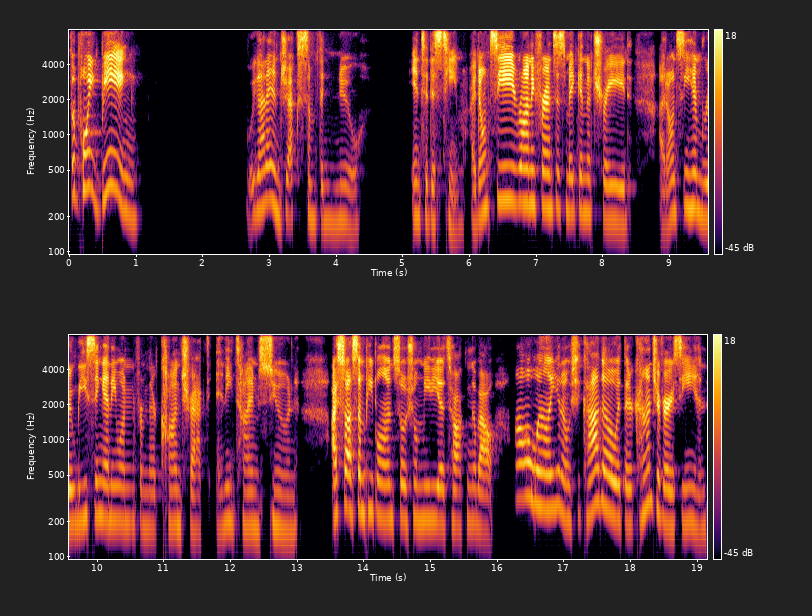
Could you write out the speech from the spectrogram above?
the point being, we got to inject something new into this team. I don't see Ronnie Francis making a trade. I don't see him releasing anyone from their contract anytime soon. I saw some people on social media talking about, oh, well, you know, Chicago with their controversy and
